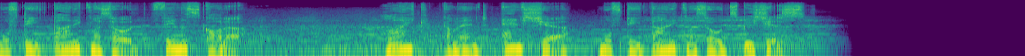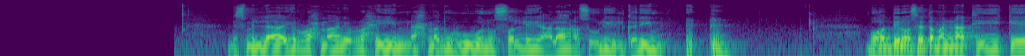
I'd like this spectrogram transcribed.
Mufti Tariq Masood, famous scholar. Like, comment and share Mufti Tariq Masood speeches. بسم اللہ الرحمن الرحیم نحمدہ ونصلی علی رسولہ الکریم بہت دنوں سے تمنا تھی کہ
